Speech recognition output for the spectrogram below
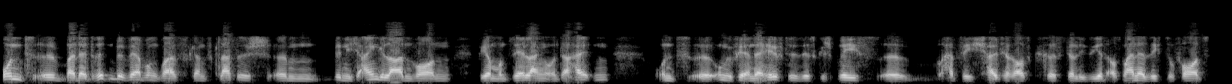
Und äh, bei der dritten Bewerbung war es ganz klassisch, ähm, bin ich eingeladen worden. Wir haben uns sehr lange unterhalten und äh, ungefähr in der Hälfte des Gesprächs äh, hat sich halt herauskristallisiert aus meiner Sicht sofort,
